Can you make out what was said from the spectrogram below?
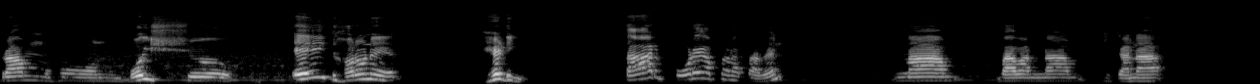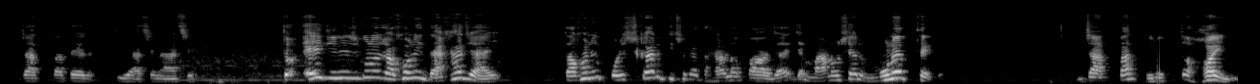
ব্রাহ্মণ, বৈশ্য এই ধরনের হেডিং তারপরে আপনারা পাবেন নাম, বাবার নাম, ঠিকানা, জাতপাতের কি আছে না আছে। তো এই জিনিসগুলো যখনই দেখা যায়, তখনই পরিষ্কার কিছুটা ধারণা পাওয়া যায় যে মানুষের মনের থেকে জাতপাত বিলুপ্ত হয়নি।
